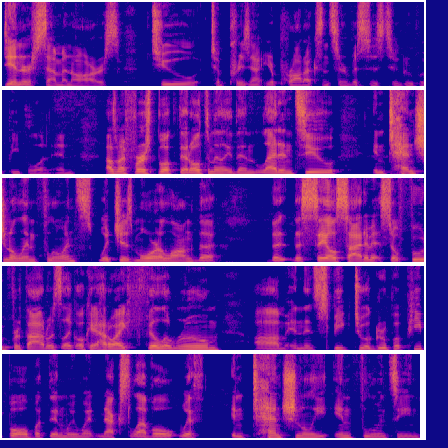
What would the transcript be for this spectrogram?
dinner seminars to to present your products and services to a group of people and, and that was my first book that ultimately then led into intentional influence which is more along the the the sales side of it so food for thought was like okay how do i fill a room um, and then speak to a group of people but then we went next level with intentionally influencing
